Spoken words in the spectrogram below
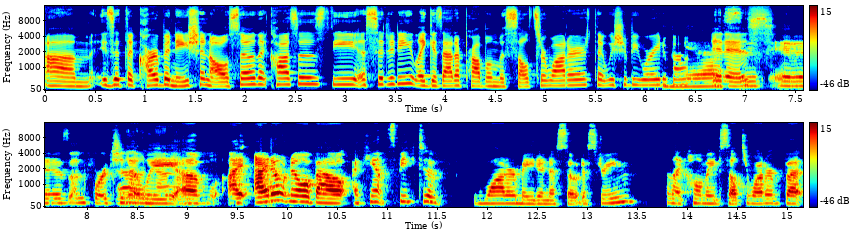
um, is it the carbonation also that causes the acidity? Like, is that a problem with seltzer water that we should be worried about? Yes, it is. It is, unfortunately. Oh, no. um, I, I don't know about, I can't speak to water made in a soda stream, like homemade seltzer water, but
